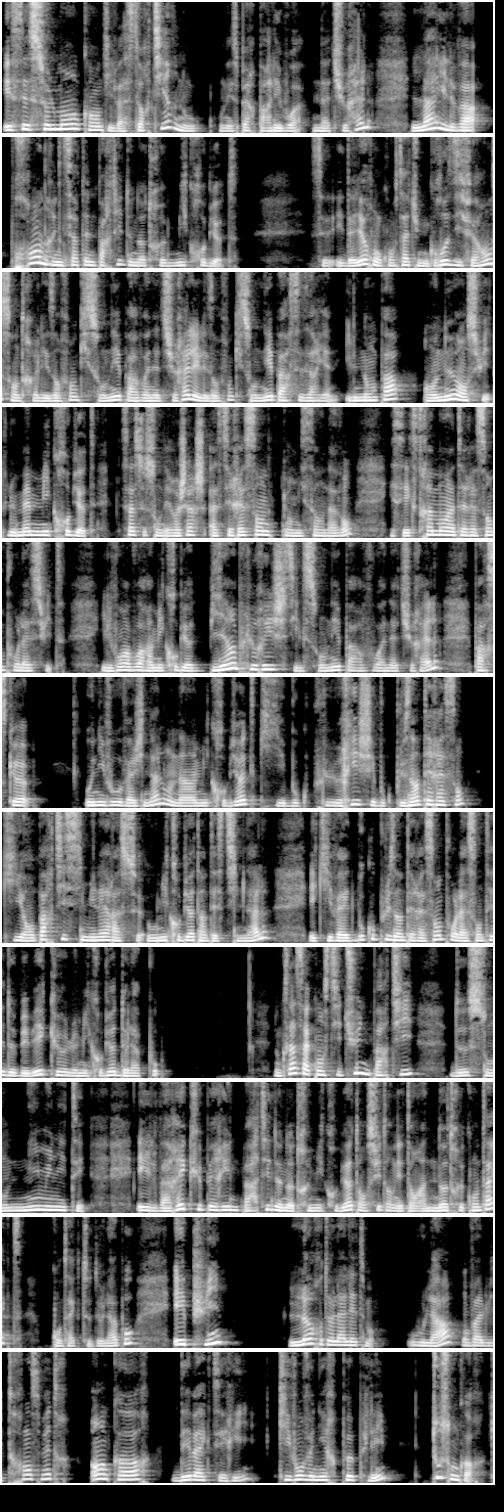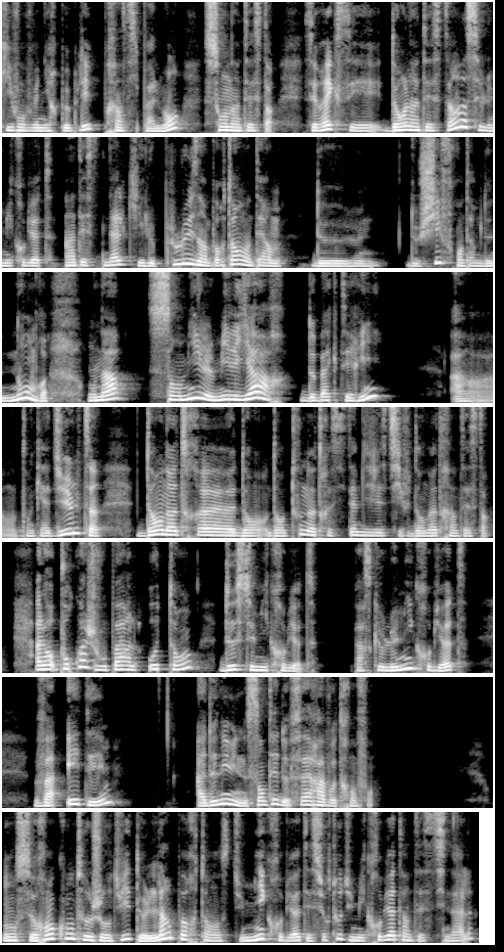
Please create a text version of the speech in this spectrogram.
Et c'est seulement quand il va sortir, nous on espère par les voies naturelles, là il va prendre une certaine partie de notre microbiote. Et d'ailleurs, on constate une grosse différence entre les enfants qui sont nés par voie naturelle et les enfants qui sont nés par césarienne. Ils n'ont pas en eux ensuite le même microbiote. Ça, ce sont des recherches assez récentes qui ont mis ça en avant, et c'est extrêmement intéressant pour la suite. Ils vont avoir un microbiote bien plus riche s'ils sont nés par voie naturelle, parce que au niveau vaginal, on a un microbiote qui est beaucoup plus riche et beaucoup plus intéressant, qui est en partie similaire au microbiote intestinal et qui va être beaucoup plus intéressant pour la santé de bébé que le microbiote de la peau. Donc ça, ça constitue une partie de son immunité. Et il va récupérer une partie de notre microbiote ensuite en étant à notre contact, contact de la peau, et puis lors de l'allaitement, où là, on va lui transmettre encore des bactéries qui vont venir peupler tout son corps qui vont venir peupler principalement son intestin. C'est vrai que c'est dans l'intestin, c'est le microbiote intestinal qui est le plus important en termes de, chiffres, en termes de nombre. On a 100 000 milliards de bactéries en tant qu'adulte dans notre euh, dans tout notre système digestif, dans notre intestin. Alors pourquoi je vous parle autant de ce microbiote? Parce que le microbiote va aider à donner une santé de fer à votre enfant on se rend compte aujourd'hui de l'importance du microbiote et surtout du microbiote intestinal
